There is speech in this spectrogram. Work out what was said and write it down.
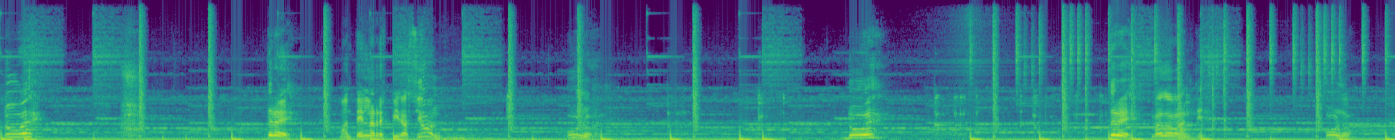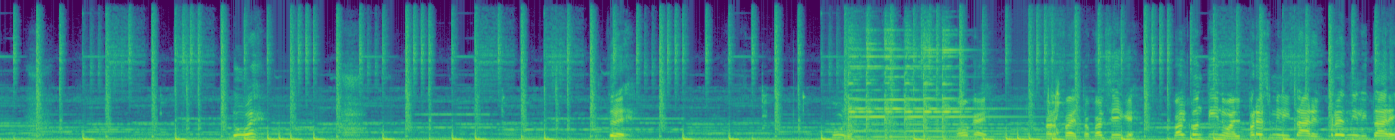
Due. Tre. Mantén la respiración. Uno. Due. Tre. Vado avanti. Uno. 2 3 1 ok perfecto ¿cuál sigue? va al continuo, el press militar, el press militar,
